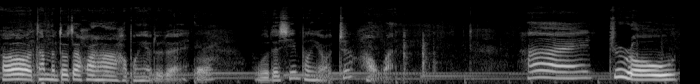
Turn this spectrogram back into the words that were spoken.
哦，他们都在画他的好朋友，对不对？对，我的新朋友真好玩。Hi, Gerald。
